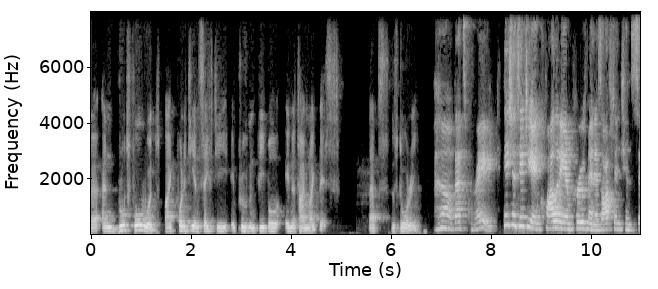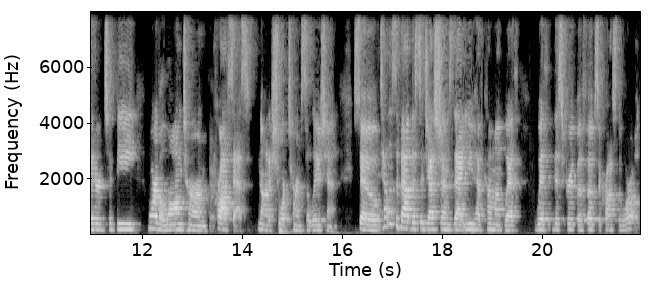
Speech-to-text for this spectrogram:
uh, and brought forward by quality and safety improvement people in a time like this that's the story. Oh, that's great. Patient safety and quality improvement is often considered to be more of a long-term process, not a short-term solution. So tell us about the suggestions that you have come up with with this group of folks across the world.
